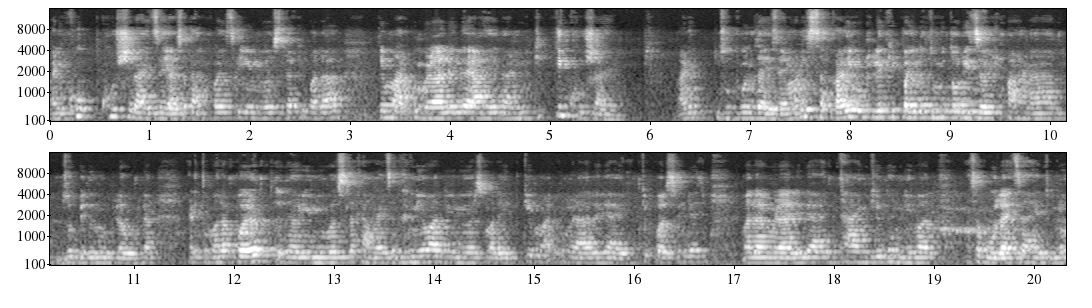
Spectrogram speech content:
आणि खूप खुश राहायचं. असं दाखवायचं युनिवर्सला की मला ते मार्क मिळालेले आहेत आणि मी किती खुश आहे. आणि झोपून जायचं आहे. म्हणजे सकाळी उठले की पहिलं तुम्ही तो रिझल्ट पाहणार झोपेतून उठल्या उठल्या. आणि तुम्हाला परत युनिवर्सला सांगायचं धन्यवाद युनिवर्स मला इतके मार्क मिळालेले आहेत इतके पर्सेंटेज मला मिळालेले आहेत. थँक्यू धन्यवाद. असं बोलायचं आहे तुम्ही.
